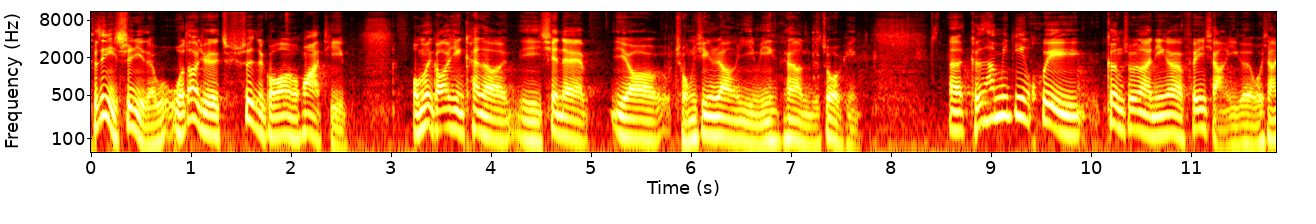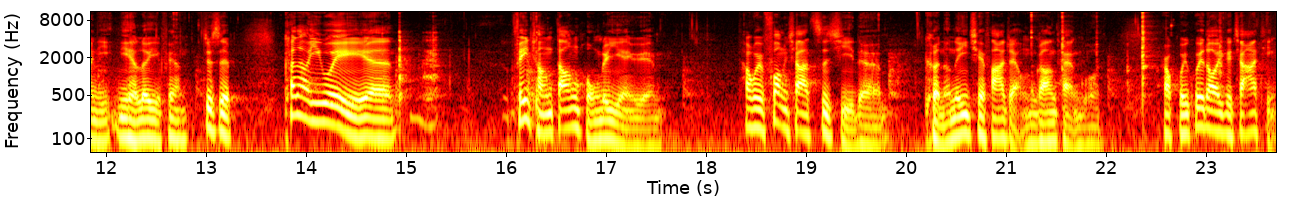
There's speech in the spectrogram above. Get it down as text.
可是你是你的，我我倒觉得顺着国王的话题，我们很高兴看到你现在要重新让影迷看到你的作品。呃，可是他们一定会更重要，你应该要分享一个，我想你你也乐意分享，就是看到一位呃非常当红的演员，他会放下自己的可能的一切发展，我们刚刚谈过，而回归到一个家庭。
